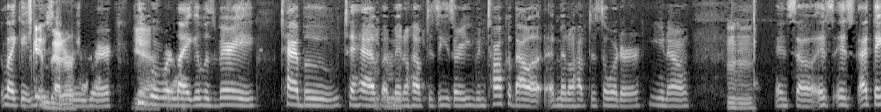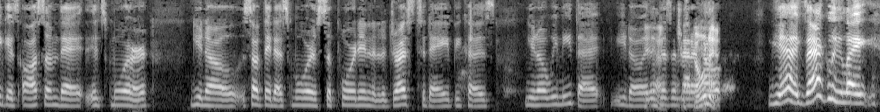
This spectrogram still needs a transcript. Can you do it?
like it It's getting used better. to be, where Yeah. people were like it was very taboo to have Mm-hmm. a mental health disease or even talk about a mental health disorder. You know, hmm and so it's it's I think it's awesome that it's more, you know, something that's more supported and addressed today because you know we need that. You know, and Yeah, it doesn't matter how. it. Yeah, exactly. Like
